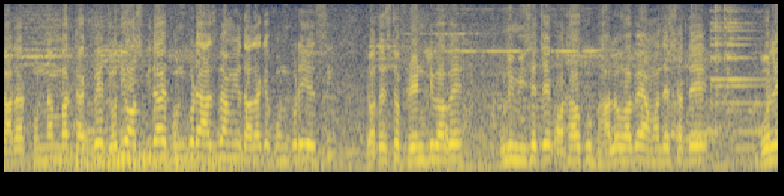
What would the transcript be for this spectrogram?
দাদার ফোন নাম্বার থাকবে। যদি অসুবিধা হয় ফোন করে আসবে। আমিও দাদাকে ফোন করে এসেছি। যথেষ্ট ফ্রেন্ডলিভাবে উনি মিশেছে, কথাও খুব ভালোভাবে আমাদের সাথে বলে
